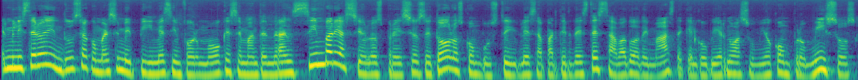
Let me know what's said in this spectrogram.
El Ministerio de Industria, Comercio y MIPIMES informó que se mantendrán sin variación los precios de todos los combustibles a partir de este sábado, además de que el gobierno asumió compromisos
